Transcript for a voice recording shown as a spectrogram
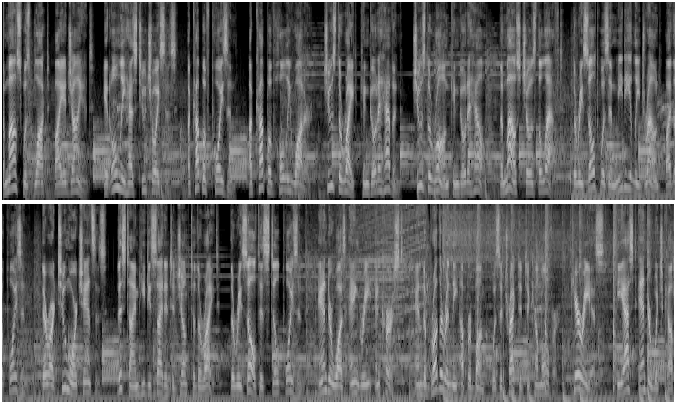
The mouse was blocked by a giant. It only has two choices a cup of poison, a cup of holy water. Choose the right can go to heaven. Choose the wrong can go to hell. The mouse chose the left. The result was immediately drowned by the poison. There are two more chances. This time he decided to jump to the right. The result is still poisoned. Ender was angry and cursed, and the brother in the upper bunk was attracted to come over. Curious, he asked Ender which cup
